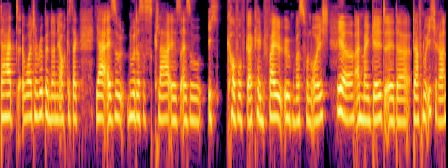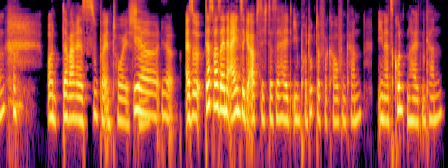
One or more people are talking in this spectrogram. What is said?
da hat Walter Ribbon dann ja auch gesagt, ja, also nur, dass es klar ist, also ich kaufe auf gar keinen Fall irgendwas von euch ja. an mein Geld, äh, da darf nur ich ran. Und da war er super enttäuscht. Ne? Ja, ja. Also das war seine einzige Absicht, dass er halt ihm Produkte verkaufen kann, ihn als Kunden halten kann.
